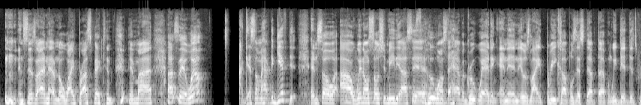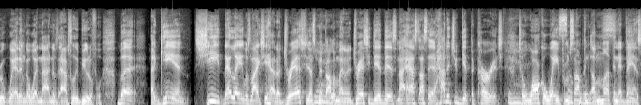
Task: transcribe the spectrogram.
and since I didn't have no wife prospect in, in mind, I said, well, I guess I'm gonna have to gift it. And so I went on social media. I said, Who wants to have a group wedding? And then it was like three couples that stepped up and we did this group wedding or whatnot. And it was absolutely beautiful. But again, she, that lady was like, she had a dress. She done spent Yeah. all the money on a dress. She did this. And I asked, I said, How did you get the courage to walk away from So something a month in advance?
